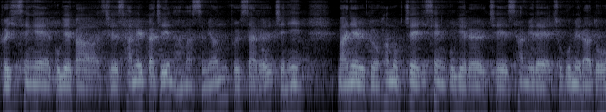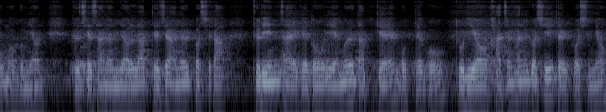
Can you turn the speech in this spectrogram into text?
그 희생의 고개가 제3일까지 남았으면 불사를 지니 만일 그 화목제 희생 고기를 제3일에 조금이라도 먹으면 그 제사는 연락되지 않을 것이라 드린 자에게도 예물답게 못되고 도리어 가증한 것이 될 것이며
